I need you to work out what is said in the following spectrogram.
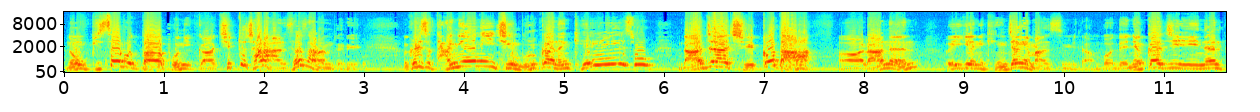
너무 비싸보다 보니까 집도 잘 안 사 사람들이. 그래서 당연히 지금 물가는 계속 낮아질 거다. 어, 라는 의견이 굉장히 많습니다. 뭐 내년까지는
